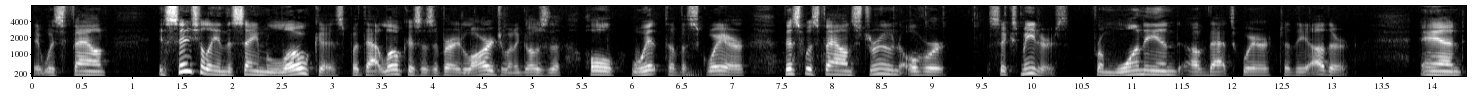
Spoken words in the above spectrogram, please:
It was found essentially in the same locus, but that locus is a very large one. It goes the whole width of a square. This was found strewn over six meters from one end of that square to the other. And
